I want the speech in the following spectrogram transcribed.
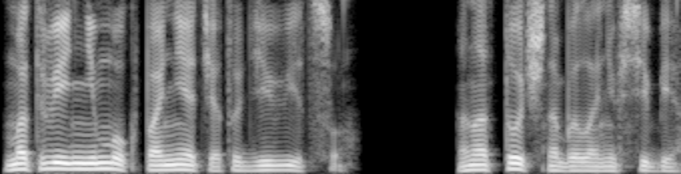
Матвей не мог понять эту девицу. Она точно была не в себе.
